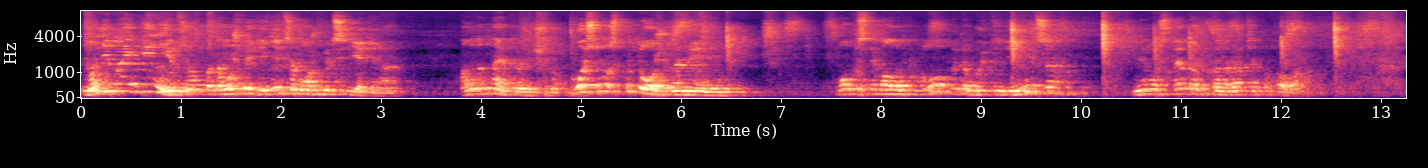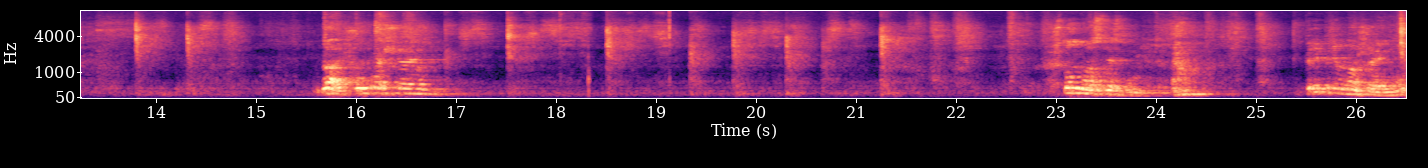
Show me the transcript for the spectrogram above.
Но не на единицу, потому что единица может быть съедена. А вот на эту величину. Косинус мы тоже заменим. В области малых углов это будет единица минус θ в квадрате пополам. Дальше упрощаем. Что у нас здесь будет? При перемножении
